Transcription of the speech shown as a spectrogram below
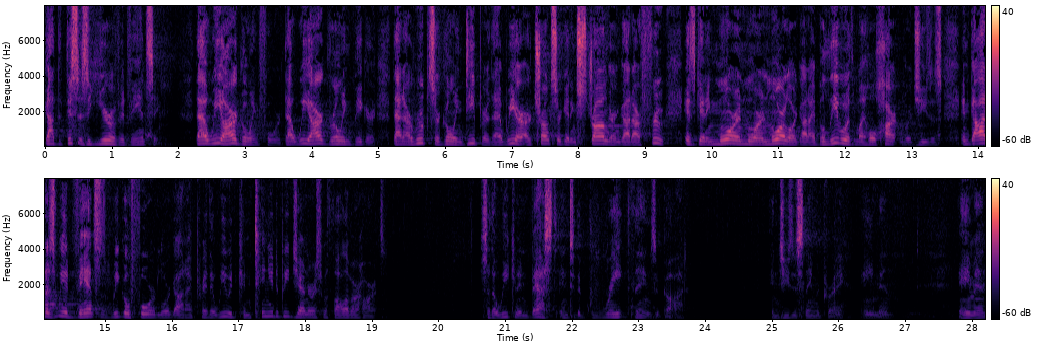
God, that this is a year of advancing, that we are going forward, that we are growing bigger, that our roots are going deeper, that we are, our trunks are getting stronger, and God, our fruit is getting more and more and more, Lord God. I believe it with my whole heart, Lord Jesus. And God, as we advance, as we go forward, Lord God, I pray that we would continue to be generous with all of our hearts so that we can invest into the great things of God. In Jesus' name we pray. Amen. Amen.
